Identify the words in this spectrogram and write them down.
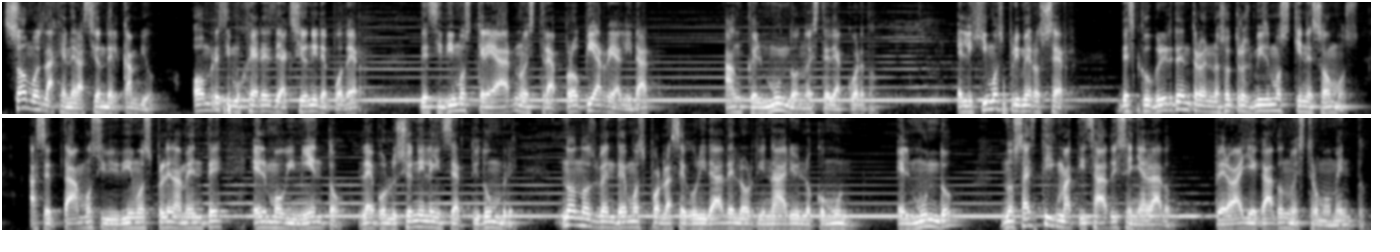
Somos la generación del cambio, hombres y mujeres de acción y de poder. Decidimos crear nuestra propia realidad, aunque el mundo no esté de acuerdo. Elegimos primero ser, descubrir dentro de nosotros mismos quiénes somos. Aceptamos y vivimos plenamente el movimiento, la evolución y la incertidumbre. No nos vendemos por la seguridad de lo ordinario y lo común. El mundo nos ha estigmatizado y señalado, pero ha llegado nuestro momento.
